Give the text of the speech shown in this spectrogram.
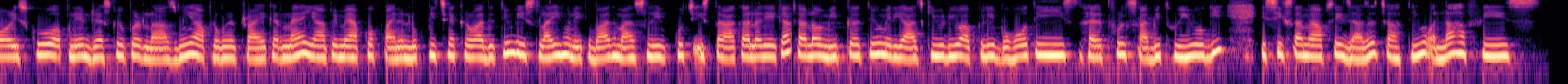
और इसको अपने ड्रेस के ऊपर लाजमी आप लोगों ने ट्राई करना है। यहाँ पे मैं आपको फाइनल लुक भी चेक करवा देती हूँ कि सिलाई होने के बाद हमारा स्लीव कुछ इस तरह का लगेगा। चलो उम्मीद करती हूँ मेरी आज की वीडियो आपके लिए बहुत ही हेल्पफुल साबित हुई होगी। इसी के साथ मैं आपसे इजाज़त चाहती हूँ। अल्लाह हाफिज़।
